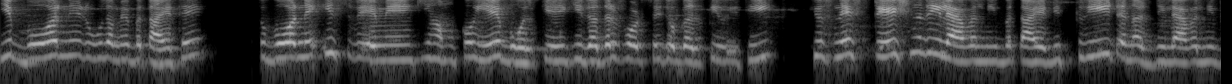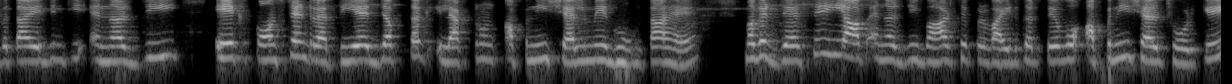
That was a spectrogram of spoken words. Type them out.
ये बोर ने रूल हमें बताए थे तो बोर ने इस वे में कि हमको ये बोल के कि रदरफोर्ड से जो गलती हुई थी, कि उसने स्टेशनरी लेवल नहीं बताए डिस्क्रीट एनर्जी लेवल नहीं बताए, जिनकी एनर्जी एक कांस्टेंट रहती है जब तक इलेक्ट्रॉन अपनी शेल में घूमता है। मगर जैसे ही आप एनर्जी बाहर से प्रोवाइड करते हो, वो अपनी शेल छोड़ के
